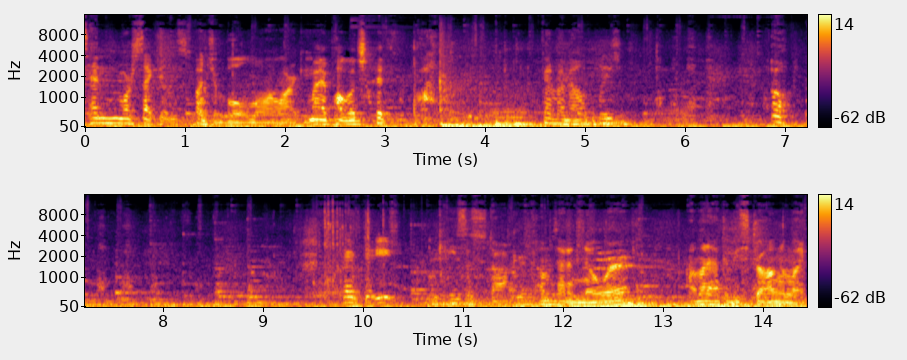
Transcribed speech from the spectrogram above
10 more seconds. Bunch of bull malarkey. My apologies. Get in my mouth, please. Oh. Safe to eat. In case a stalker comes out of nowhere, I'm gonna have to be strong and like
